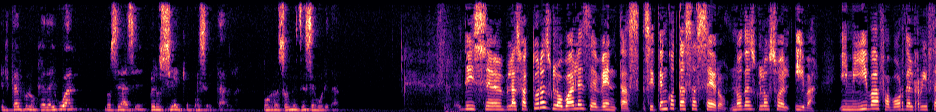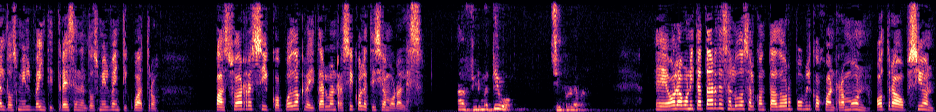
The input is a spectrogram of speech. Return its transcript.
el cálculo queda igual, no se hace, pero sí hay que presentarla por razones de seguridad. Dice, las facturas globales de ventas, si tengo tasa cero, no desgloso el IVA y mi IVA a favor del RIF del 2023 en el 2024 pasó a Recico, ¿puedo acreditarlo en Recico, Leticia Morales? Afirmativo, sin problema. Eh, hola, bonita tarde. Saludos al contador público Juan Ramón. Otra opción.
